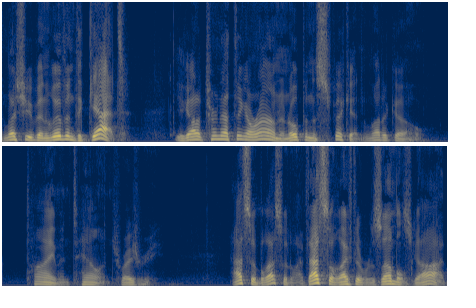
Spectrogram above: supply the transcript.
Unless you've been living to get, you got to turn that thing around and open the spigot and let it go time and talent, treasury. That's a blessed life. That's the life that resembles God.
